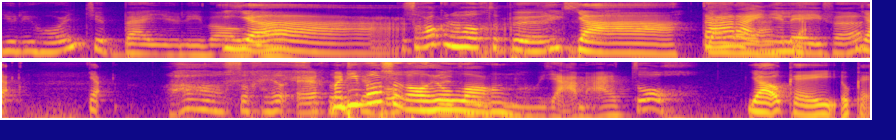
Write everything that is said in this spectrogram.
jullie hondje bij jullie wonen. Ja. Dat is toch ook een hoogtepunt? Ja. Tara Ja, ja, ja, in je leven? Ja. Ja. Oh, dat is toch heel erg. Maar die was er al heel lang. Ja, maar toch. Ja, oké, oké.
